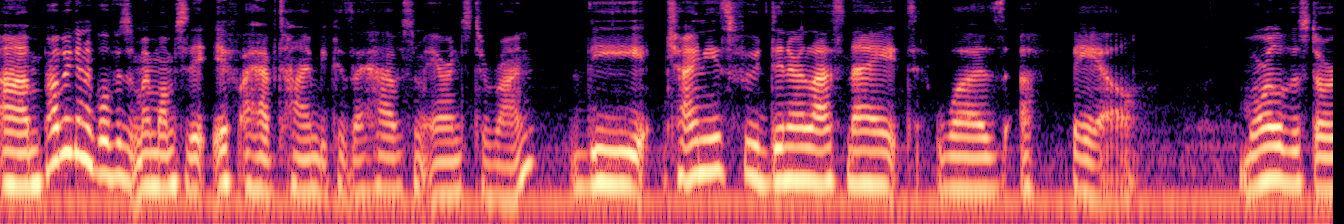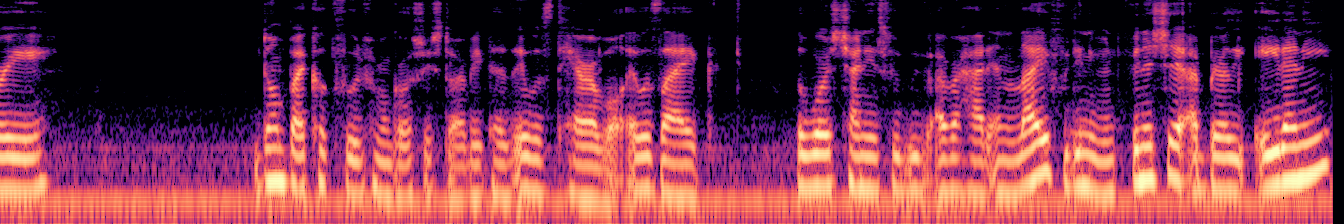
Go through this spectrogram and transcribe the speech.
I'm probably gonna go visit my mom today if I have time because I have some errands to run. The Chinese food dinner last night was a fail. Moral of the story don't buy cooked food from a grocery store because it was terrible. It was like the worst Chinese food we've ever had in life. We didn't even finish it. I barely ate any.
